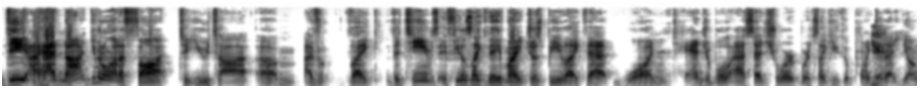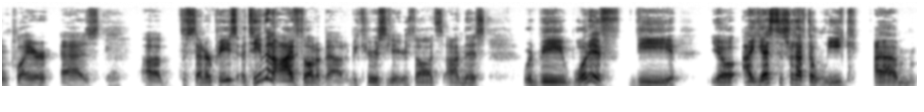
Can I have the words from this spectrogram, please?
D, I had not given a lot of thought to Utah. Um, I've like the teams. It feels like they might just be like that one tangible asset short, where it's like you could point Yeah. to that young player as Yeah. uh, the centerpiece. A team that I've thought about. I'd be curious to get your thoughts on this. Would be what if the you know I guess this would have to leak. Um,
